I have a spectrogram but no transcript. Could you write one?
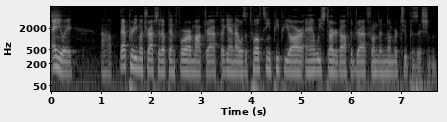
Anyway, uh, that pretty much wraps it up then for our mock draft. Again, that was a 12 team PPR, and we started off the draft from the number two position.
